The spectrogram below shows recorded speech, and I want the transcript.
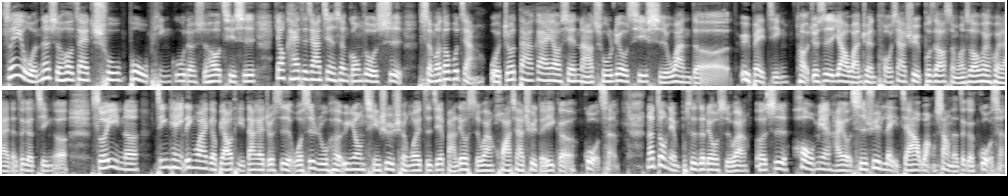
所以我那时候在初步评估的时候，其实。要开这家健身工作室，什么都不讲，我就大概要先拿出六七十万的预备金，好，就是要完全投下去，不知道什么时候会回来的这个金额。所以呢，今天另外一个标题大概就是我是如何运用情绪权威，直接把六十万花下去的一个过程。那重点不是这六十万，而是后面还有持续累加往上的这个过程。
